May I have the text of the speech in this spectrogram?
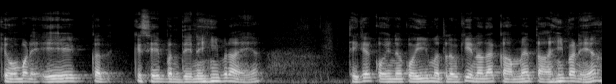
ਕਿਉਂ ਬਣੇ? ਇਹ ਕਦ- ਕਿਸੇ ਬੰਦੇ ਨੇ ਹੀ ਬਣਾਏ ਆ। ਠੀਕ ਹੈ, ਕੋਈ ਨਾ ਕੋਈ ਮਤਲਬ ਕਿ ਇਹਨਾਂ ਦਾ ਕੰਮ ਹੈ, ਤਾਂ ਹੀ ਬਣਿਆ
